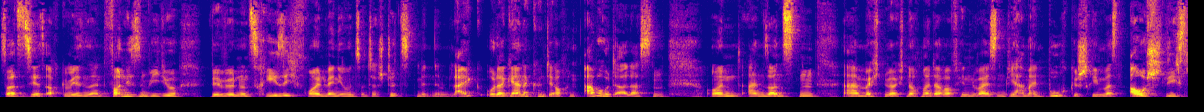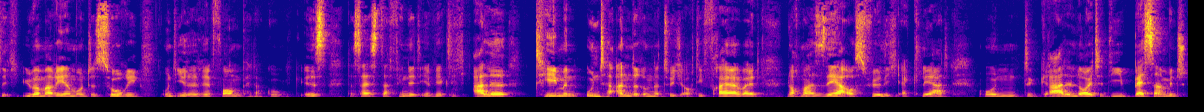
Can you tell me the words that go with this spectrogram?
soll es jetzt auch gewesen sein von diesem Video. Wir würden uns riesig freuen, wenn ihr uns unterstützt mit einem Like oder gerne könnt ihr auch ein Abo dalassen. Und ansonsten äh, möchten wir euch nochmal darauf hinweisen, wir haben ein Buch geschrieben, was ausschließlich über Maria Montessori und ihre Reformpädagogik ist. Das heißt, da findet ihr wirklich alle Themen, unter anderem natürlich auch die Freiarbeit, nochmal sehr ausführlich erklärt. Und gerade Leute, die besser mit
